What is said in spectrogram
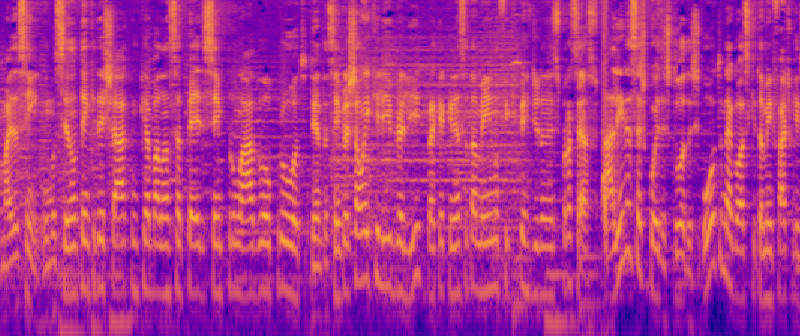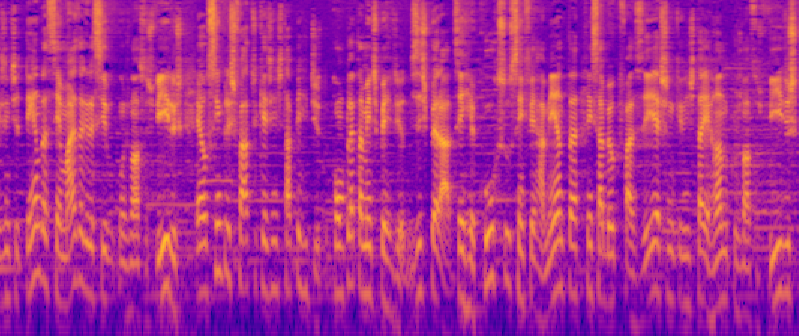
Mas assim, você não tem que deixar com que a balança pese sempre para um lado ou para o outro. Tenta sempre achar um equilíbrio ali para que a criança também não fique perdida nesse processo. Além dessas coisas todas, outro negócio que também faz com que a gente tenda a ser mais agressivo com os nossos filhos é o simples fato de que a gente está perdido, completamente perdido, desesperado, sem recurso, sem ferramenta, sem saber o que fazer, achando que a gente está errando com os nossos filhos,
